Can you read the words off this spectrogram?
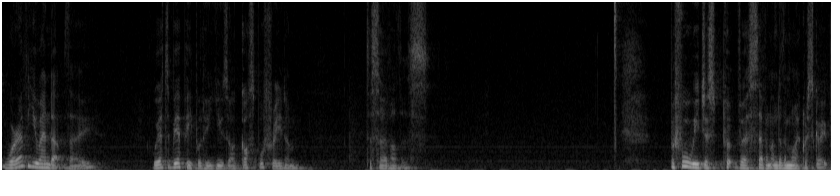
Wherever you end up, though, we are to be a people who use our gospel freedom to serve others. Before we just put verse 7 under the microscope,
